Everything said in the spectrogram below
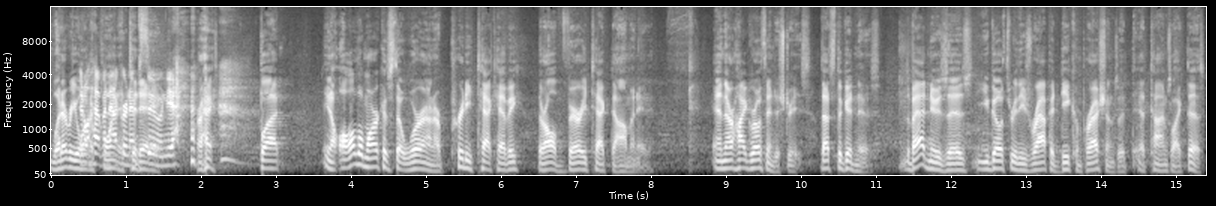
whatever you It'll want to have an acronym today. soon, yeah. right. But you know, all the markets that we're in are pretty tech heavy. They're all very tech dominated. And they're high growth industries. That's the good news. The bad news is you go through these rapid decompressions at, at times like this.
